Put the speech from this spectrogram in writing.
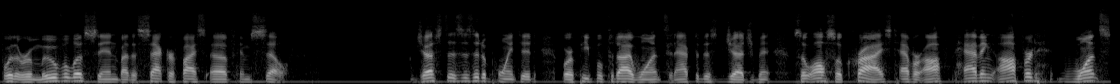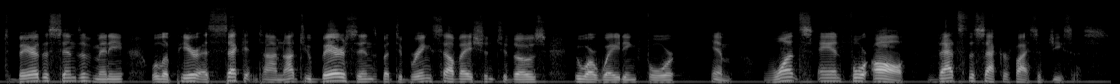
for the removal of sin by the sacrifice of himself just as is it appointed for a people to die once, and after this judgment, so also Christ, having offered once to bear the sins of many, will appear a second time, not to bear sins, but to bring salvation to those who are waiting for him. Once and for all. That's the sacrifice of Jesus.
